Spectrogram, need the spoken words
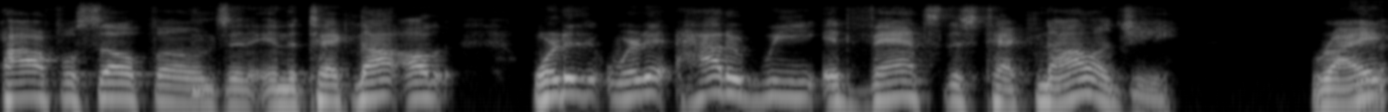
Powerful cell phones and, and the tech not all where did where did how did we advance this technology right?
